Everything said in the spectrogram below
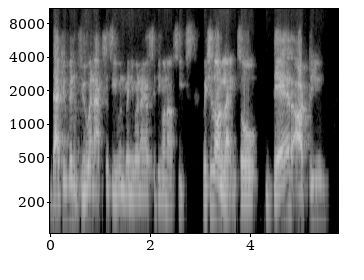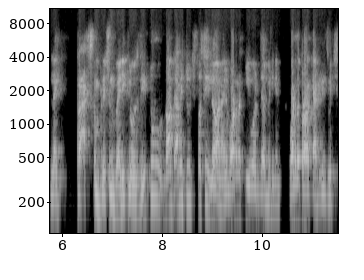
that you can view and access even when you and I are sitting on our seats, which is online. So there our team like tracks competition very closely to not, I mean, to firstly learn. I mean, what are the keywords they're bidding in? What are the product categories which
